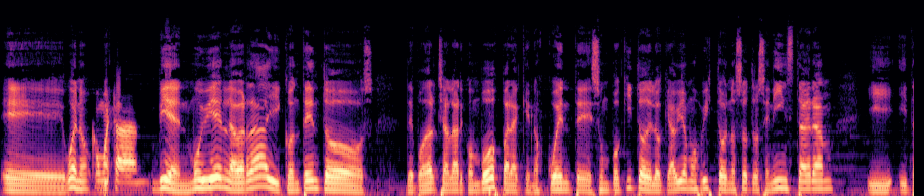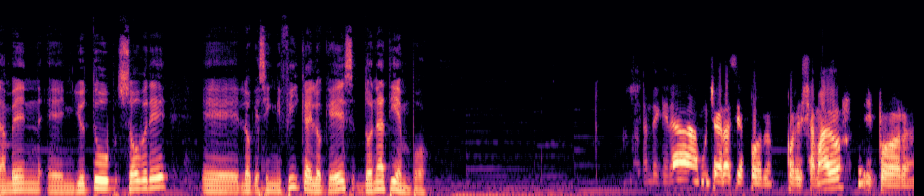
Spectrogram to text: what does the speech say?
Eh, bueno, ¿cómo están? Bien, muy bien, la verdad, y contentos de poder charlar con vos para que nos cuentes un poquito de lo que habíamos visto nosotros en Instagram y, también en YouTube sobre eh, lo que significa y lo que es donar tiempo. Que nada, muchas gracias por, el llamado y por,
